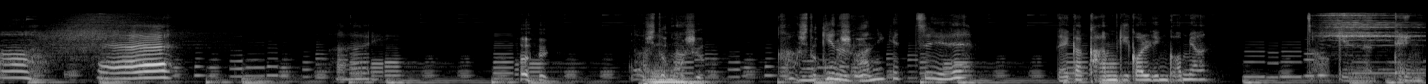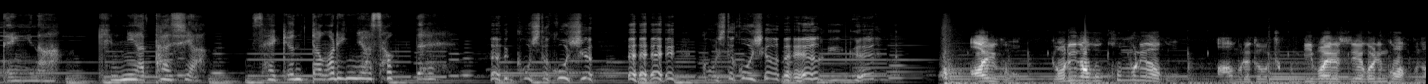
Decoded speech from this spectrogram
아, 네. 꼬시다 꼬셔. 감기는 아니겠지. 내가 감기 걸린 거면 저기 는 댕댕이나 김리아 탓이야. 세균 덩어리 녀석들. 꼬시다 꼬셔. 꼬시다 꼬셔. 아이고 열이 나고 콧물이 나고 아무래도 좀비 바이러스에 걸린 것 같구나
